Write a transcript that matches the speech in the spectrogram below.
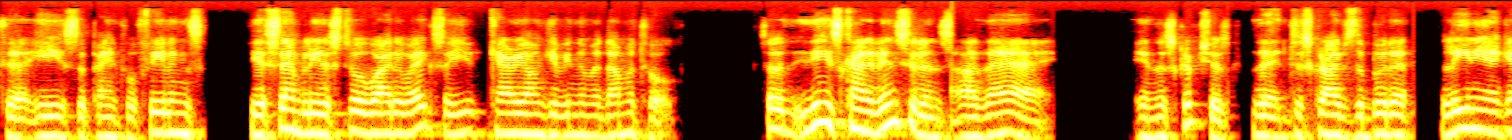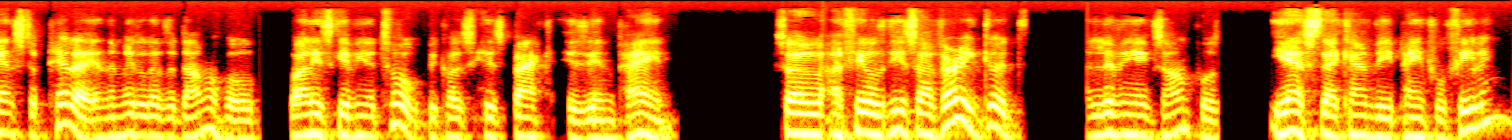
to ease the painful feelings. The assembly is still wide awake, so you carry on giving them a Dhamma talk. So these kind of incidents are there in the scriptures that describes the Buddha leaning against a pillar in the middle of the Dhamma hall while he's giving a talk because his back is in pain. So I feel these are very good living examples. Yes, there can be painful feeling,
